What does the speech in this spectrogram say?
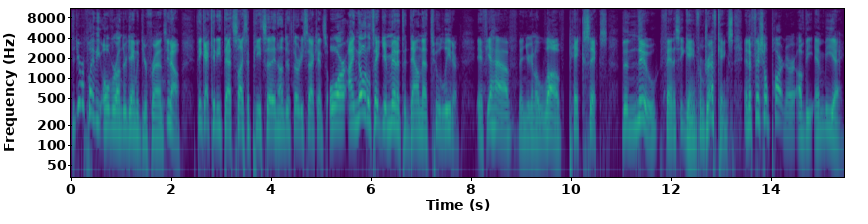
Did you ever play the over under game with your friends? You know, think I could eat that slice of pizza in under 30 seconds? Or I know it'll take you a minute to down that two liter. If you have, then you're going to love Pick Six, the new fantasy game from DraftKings, an official partner of the NBA.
